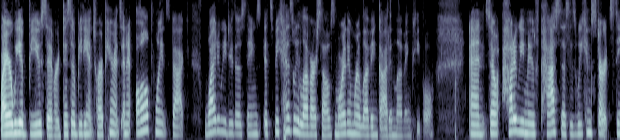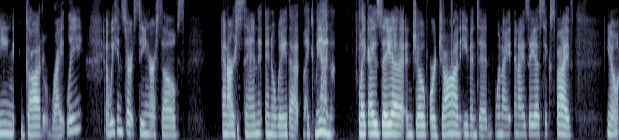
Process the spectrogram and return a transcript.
Why are we abusive or disobedient to our parents? And it all points back. Why do we do those things? It's because we love ourselves more than we're loving God and loving people. And so how do we move past this is we can start seeing God rightly and we can start seeing ourselves and our sin in a way that like man like Isaiah and Job or John even did when I in Isaiah 6 5, you know,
